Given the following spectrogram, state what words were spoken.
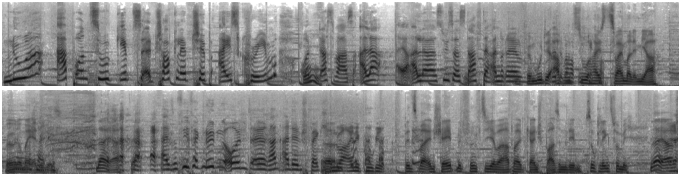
Nur ab und zu gibt's äh, Chocolate Chip Ice Cream und Oh. das war's. Aller, äh, aller süßer Stuff, der andere Ich vermute, wird ab und zu heißt zweimal im Jahr, wenn man mal ehrlich ist. Naja, gekocht. Also viel Vergnügen und äh, ran an den Speck. nur eine Kugel. bin zwar in Shape mit 50, aber hab halt keinen Spaß im Leben. So klingt's für mich. Naja.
